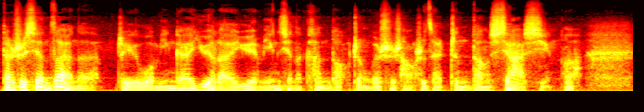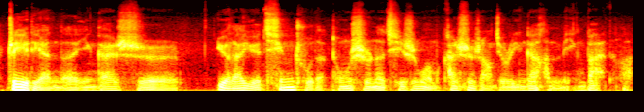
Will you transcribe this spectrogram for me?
但是现在呢，这个我们应该越来越明显的看到，整个市场是在震荡下行啊。这一点呢，应该是越来越清楚的。同时呢，其实我们看市场就是应该很明白的啊。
